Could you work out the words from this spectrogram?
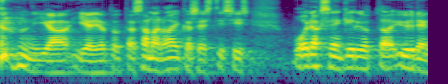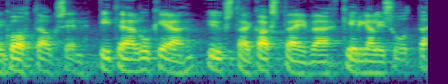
ja, ja, ja tota, samanaikaisesti siis voidakseen kirjoittaa yhden kohtauksen, pitää lukea yksi tai kaksi päivää kirjallisuutta.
